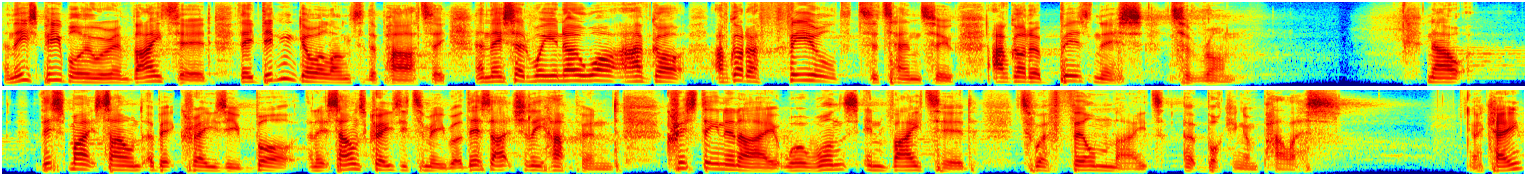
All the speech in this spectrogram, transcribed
And these people who were invited, they didn't go along to the party. And they said, Well, you know what? I've got, I've got a field to tend to, I've got a business to run. Now, this might sound a bit crazy, but, and it sounds crazy to me, but this actually happened. Christine and I were once invited to a film night at Buckingham Palace. Okay?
